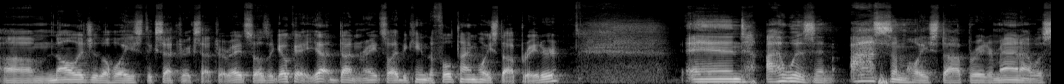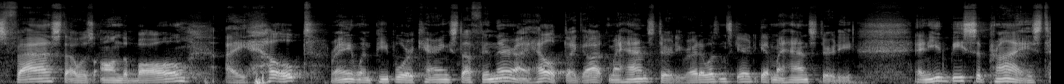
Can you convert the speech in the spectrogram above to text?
um, knowledge of the hoist, et cetera, et cetera, right? So I was like, okay, yeah, done, right? So I became the full time hoist operator. And I was an awesome hoist operator, man. I was fast. I was on the ball. I helped, right? When people were carrying stuff in there, I helped. I got my hands dirty, right? I wasn't scared to get my hands dirty. And you'd be surprised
